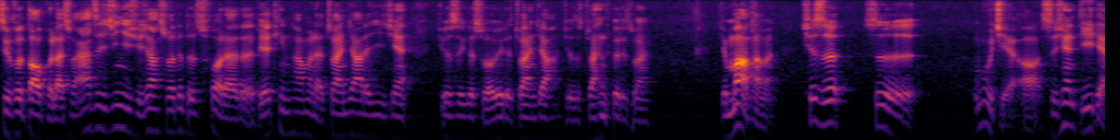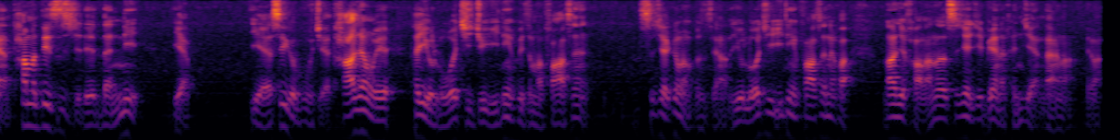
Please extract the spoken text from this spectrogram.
最后倒回来说啊，这些经济学家说的都错了的，别听他们的专家的意见，就是一个所谓的专家，就是砖头的砖，就骂他们。其实是误解啊。首先第一点，他们对自己的能力也也是一个误解。他认为他有逻辑就一定会这么发生，世界根本不是这样的。有逻辑一定发生的话，那就好了，那世界就变得很简单了，对吧？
